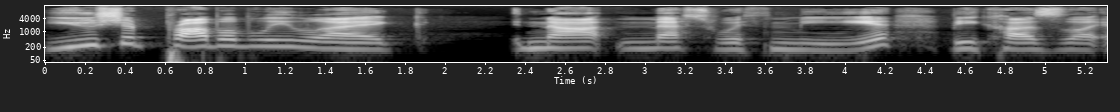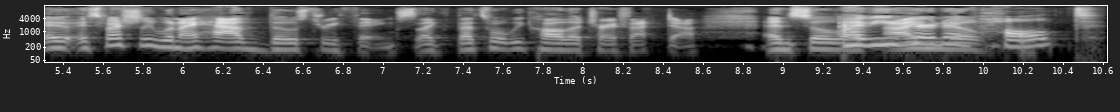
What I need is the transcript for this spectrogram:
you should probably like not mess with me because like especially when I have those three things. Like that's what we call the trifecta. And so like have you I heard know, of halt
